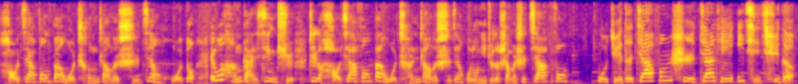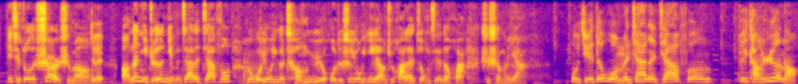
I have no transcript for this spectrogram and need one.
好家风伴我成长的实践活动。哎，我很感兴趣，这个好家风伴我成长的实践活动，你觉得什么是家风？我觉得家风是家庭一起去的，一起做的事儿是吗？对。啊，那你觉得你们家的家风，如果用一个成语或者是用一两句话来总结的话，是什么呀？我觉得我们家的家风非常热闹，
